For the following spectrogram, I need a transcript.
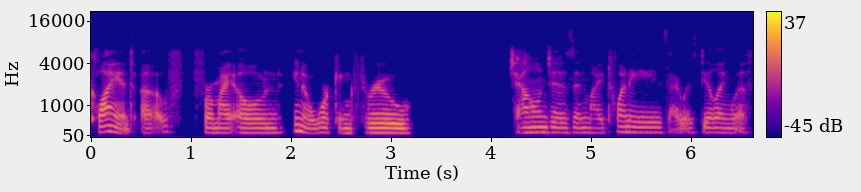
client of for my own, you know, working through challenges in my 20s. I was dealing with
